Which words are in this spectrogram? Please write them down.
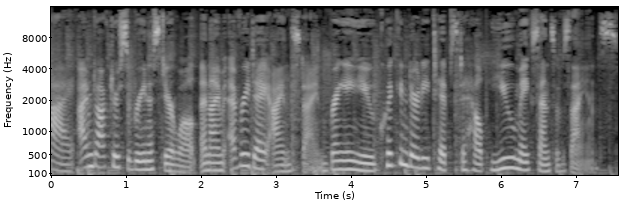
Hi, I'm Dr. Sabrina Stierwalt, and I'm Everyday Einstein, bringing you quick and dirty tips to help you make sense of science.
